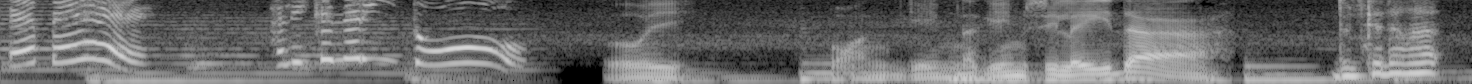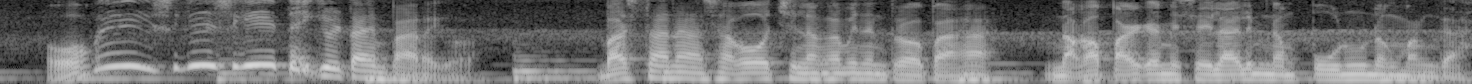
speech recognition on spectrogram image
Pepe! Halika na rito! Uy, mukhang game na game si Leida. Doon ka na nga. Okay, sige, sige. Take your time, pare ko. Basta na, sa kotse lang kami ng tropa, ha? Nakapar kami sa ilalim ng puno ng mangga.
